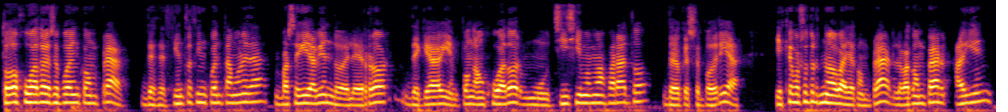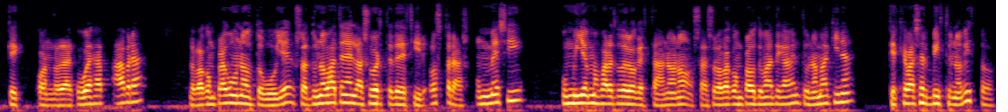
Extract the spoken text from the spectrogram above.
todos jugadores se pueden comprar desde 150 monedas, va a seguir habiendo el error de que alguien ponga un jugador muchísimo más barato de lo que se podría. Y es que vosotros no lo vais a comprar, lo va a comprar alguien que cuando la web abra, lo va a comprar con un autobulle. O sea, tú no vas a tener la suerte de decir, ostras, un Messi un millón más barato de lo que está. No, no, o sea, eso lo va a comprar automáticamente una máquina que es que va a ser visto y no visto.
